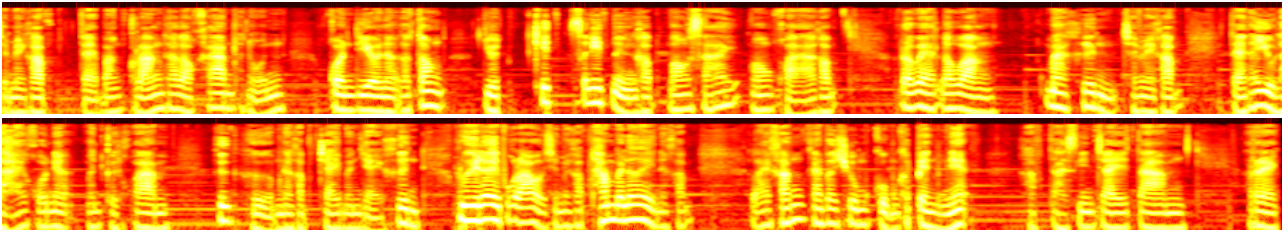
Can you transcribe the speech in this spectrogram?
ใช่ไหมครับ แต่บางครั้งถ้าเราข้ามถนน คนเดียวเนี่ยเราต้องหยุดคิดสักนิดหนึ่งครับ มองซ้ายมองขวาครับ ระแวดระวังมากขึ้นใช่ไหมครับ แต่ถ้าอยู่หลายคนเนี่ยมันเกิดความฮึกเหิมนะครับ ใจมันใหญ่ขึ้นลุยเลยพวกเราใช่ไหมครับทำไปเลยนะครับ หลายครั้งการประชุมกลุ่มก็เป็นแบบนี้ครับตัดสินใจตามแรง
